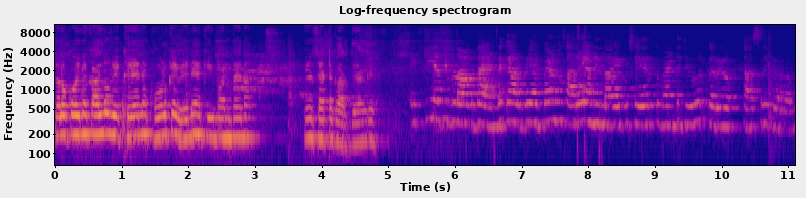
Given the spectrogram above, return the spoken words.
ਚਲੋ ਕੋਈ ਨਾ ਕੱਲ ਨੂੰ ਵੇਖਿਆ ਇਹਨੇ ਖੋਲ ਕੇ ਵੇਖਨੇ ਕੀ ਬਣਦਾ ਇਹਦਾ। ਫਿਰ ਸੈੱਟ ਕਰ ਦਿਆਂਗੇ ਇੱਕ ਹੀ ਅਸੀਂ ਵਲੌਗ ਦਾ ਐਂਡ ਕਰਦੇ ਆ ਭੈਣੋ ਸਾਰੇ ਜਾਣੇ ਲਾਈਕ ਸ਼ੇਅਰ ਕਮੈਂਟ ਜ਼ਰੂਰ ਕਰਿਓ। ਸਤਿ ਸ੍ਰੀ ਅਕਾਲ।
